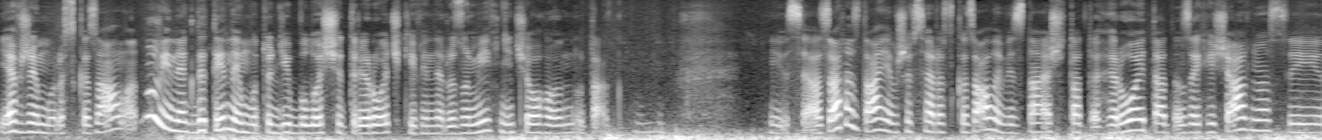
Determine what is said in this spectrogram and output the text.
я вже йому розказала. Ну, він як дитина, йому тоді було ще три рочки, він не розумів нічого. Ну так. І все. А зараз да, я вже все розказала. Він знає, що тато герой, тато захищав нас, і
